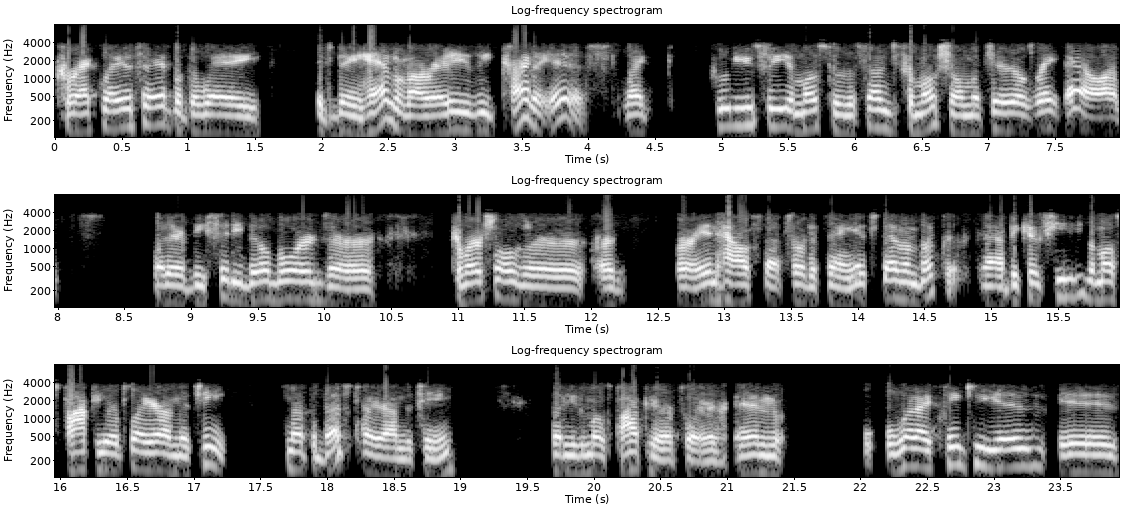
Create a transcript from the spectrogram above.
correct way to say it. But the way it's being handled already, he kind of is. Like, who do you see in most of the Suns promotional materials right now, on, whether it be city billboards or commercials or, or or in house, that sort of thing, it's Devin Booker uh, because he's the most popular player on the team. He's not the best player on the team, but he's the most popular player. And what I think he is is,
